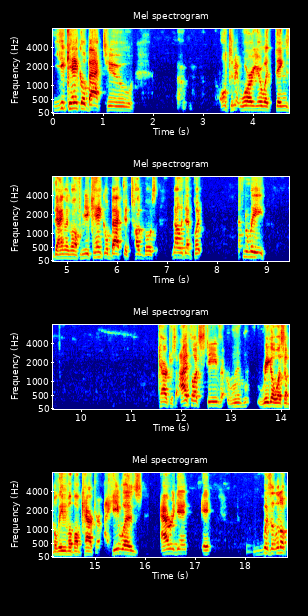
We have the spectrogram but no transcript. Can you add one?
you can't go back to um, Ultimate Warrior with things dangling off him. You can't go back to tugboats, not like that, but definitely characters. I thought Steve Regal was a believable character. He was arrogant. It was a little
